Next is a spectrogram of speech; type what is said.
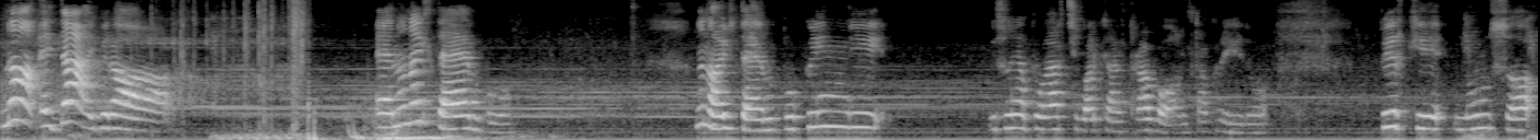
No, e dai però! Eh, non ho il tempo. Non ho il tempo, quindi bisogna provarci qualche altra volta, credo. Perché non so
